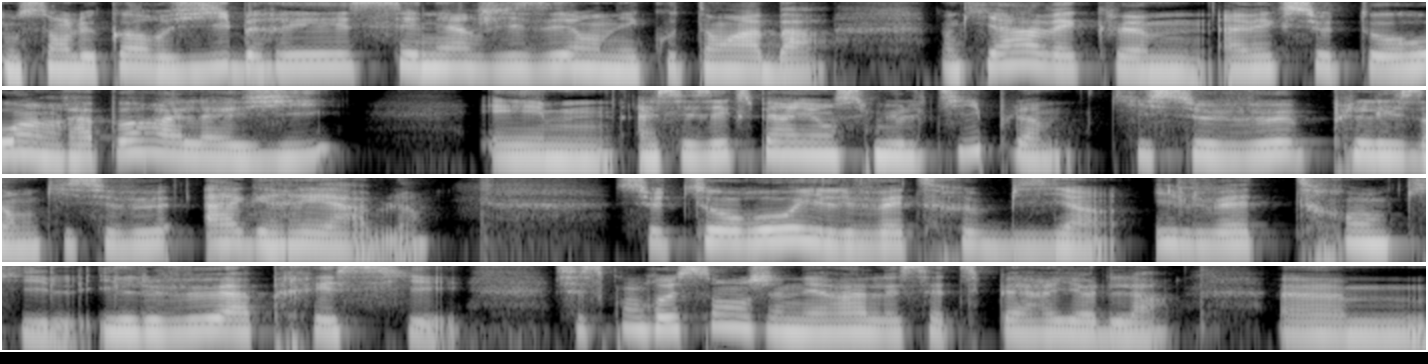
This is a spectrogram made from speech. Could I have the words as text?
On sent le corps vibrer, s'énergiser en écoutant à bas. Donc il y a avec, euh, avec ce taureau un rapport à la vie et euh, à ces expériences multiples qui se veut plaisant, qui se veut agréable. Ce taureau, il veut être bien, il veut être tranquille, il veut apprécier. C'est ce qu'on ressent en général à cette période-là. Euh,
